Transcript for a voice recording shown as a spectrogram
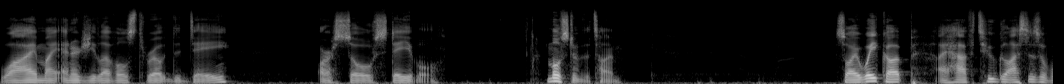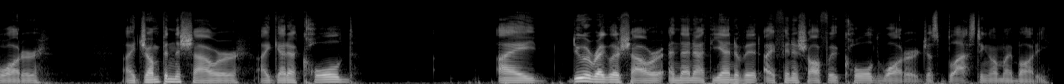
why my energy levels throughout the day are so stable most of the time. So I wake up, I have two glasses of water, I jump in the shower, I get a cold, I do a regular shower, and then at the end of it, I finish off with cold water just blasting on my body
